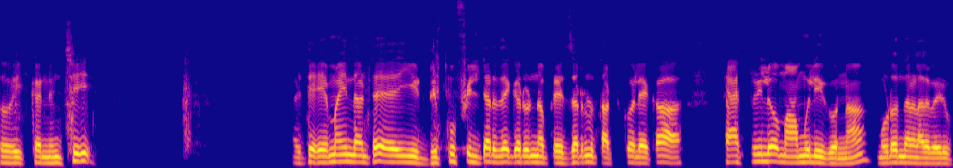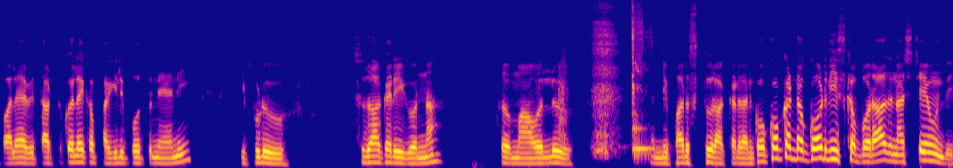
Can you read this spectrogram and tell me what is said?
సో ఇక్కడ నుంచి అయితే ఏమైందంటే ఈ డ్రిప్ ఫిల్టర్ దగ్గర ఉన్న ప్రెజర్ను తట్టుకోలేక ఫ్యాక్టరీలో మామూలు కొన్న మూడు వందల నలభై రూపాయలు అవి తట్టుకోలేక పగిలిపోతున్నాయని ఇప్పుడు సుధాకర్ కొన్న సో మా వాళ్ళు అన్ని పరుస్తారు అక్కడ దానికి. ఒక్కొక్కటి ఒక్కొక్కటి తీసుకపోరా అది నష్టం ఉంది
